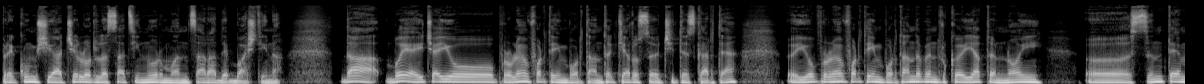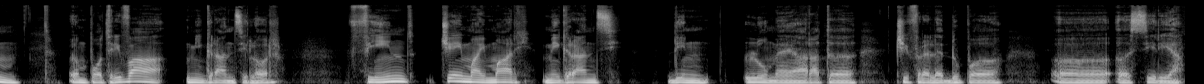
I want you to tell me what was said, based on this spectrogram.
precum și a celor lăsați în urmă în țara de baștină. Da, băi, aici e o problemă foarte importantă, chiar o să citesc cartea, e o problemă foarte importantă pentru că, iată, noi uh, suntem împotriva migranților, fiind cei mai mari migranți din lume, arată cifrele după uh, uh, Siria.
